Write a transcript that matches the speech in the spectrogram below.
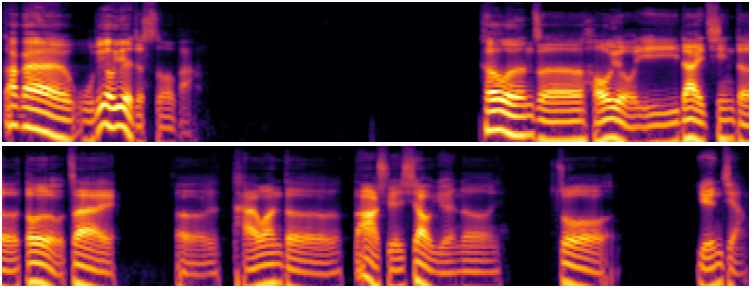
大概五六月的时候吧，柯文哲、侯友宜、赖清德都有在呃台湾的大学校园呢做演讲。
